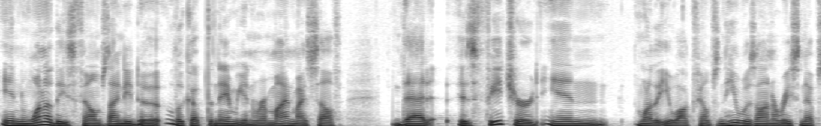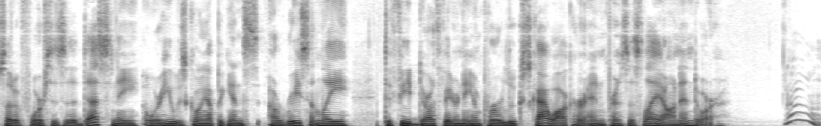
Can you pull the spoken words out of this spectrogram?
in one of these films, I need to look up the name again and remind myself, that is featured in one of the Ewok films. And he was on a recent episode of Forces of Destiny where he was going up against a recently defeat Darth Vader and the Emperor Luke Skywalker and Princess Leia on Endor. Oh.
